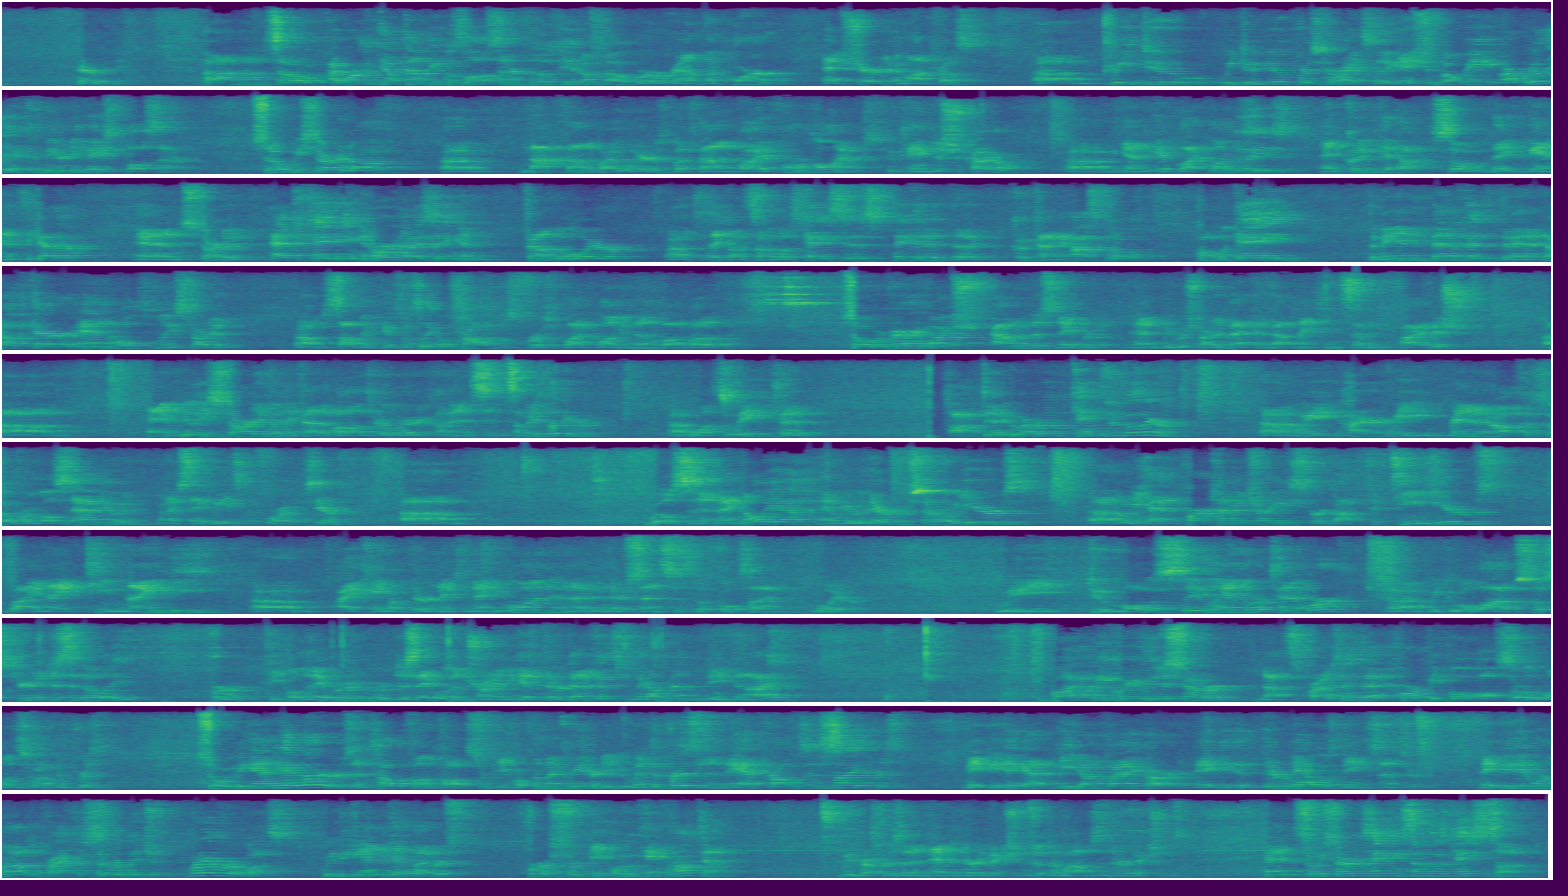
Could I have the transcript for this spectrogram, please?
bear with me. Um, so I work at the Uptown People's Law Center. For those of you who don't know, we're around the corner at Sheridan and Montrose. Um, we do we do do prisoner rights litigation, but we are really a community-based law center. So we started off um, not founded by lawyers, but founded by former coal miners who came to Chicago, uh, began to get black lung disease, and couldn't get help. So they banded together and started agitating and organizing and found a lawyer uh, to take on some of those cases, picketed the Cook County Hospital, public aid, demanded benefits, demanded health care, and ultimately started um, solving people's legal problems, first black lung and then a lot of other things. So we're very much out of this neighborhood, and we were started back in about 1975-ish. Um, and it really started when they found a volunteer lawyer to come in and sit in somebody's living room uh, once a week to talk to whoever came through the living room. Uh, we hired, we rented an office over on Wilson Avenue, and when I say we, it's before I was here. Um, Wilson and Magnolia, and we were there for several years. Uh, we had part-time attorneys for about 15 years. By 1990, um, I came up there in 1991, and I've been there since as the full-time lawyer. We do mostly landlord-tenant work. Uh, we do a lot of Social Security disability for people in the neighborhood who are disabled and trying to get their benefits from the government and being denied. But we quickly discovered, not surprising, that poor people also are the ones who end up in prison. So we began to get letters and telephone calls from people from the community who went to prison and they had problems inside prison. Maybe they got beat up by a guard. Maybe their mail was being censored. Maybe they weren't allowed to practice their religion. Whatever it was. We began to get letters first from people who came from Uptown. We represented them in their evictions or their moms in their evictions. And so we started taking some of those cases on.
